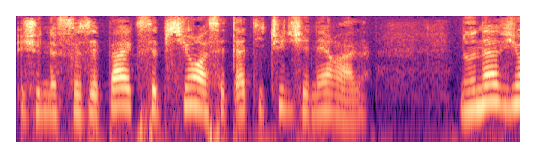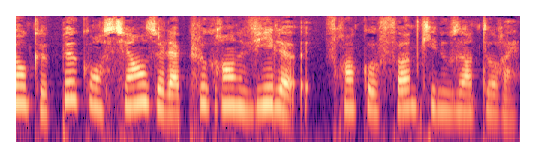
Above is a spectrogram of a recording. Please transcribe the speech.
Je ne faisais pas exception à cette attitude générale. Nous n'avions que peu conscience de la plus grande ville francophone qui nous entourait.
